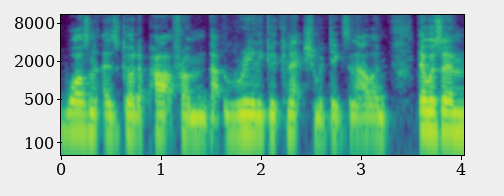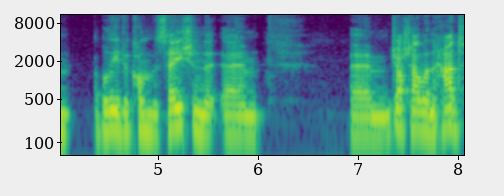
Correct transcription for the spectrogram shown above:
wasn't as good. Apart from that really good connection with Diggs and Allen, there was um I believe a conversation that um, um Josh Allen had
